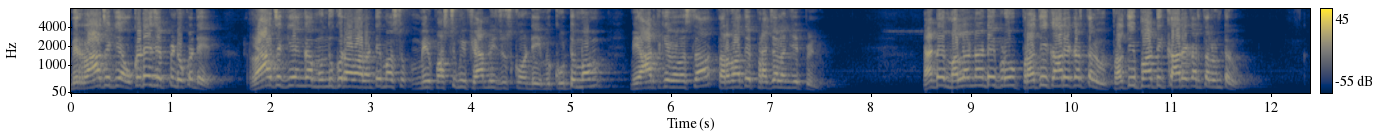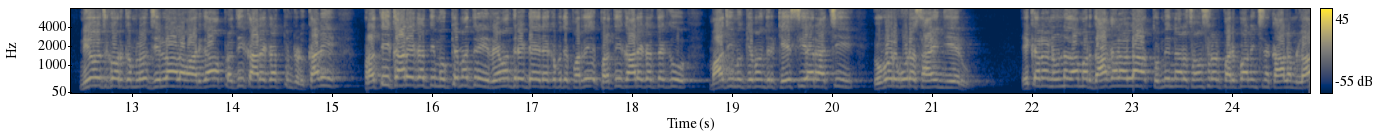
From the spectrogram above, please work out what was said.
మీరు రాజకీయ ఒకటే చెప్పిండి ఒకటే. రాజకీయంగా ముందుకు రావాలంటే మస్ట్ మీరు ఫస్ట్ మీ ఫ్యామిలీ చూసుకోండి మీ కుటుంబం మీ ఆర్థిక వ్యవస్థ తర్వాతే ప్రజలు అని చెప్పిండు. అంటే మల్లన్న అంటే ఇప్పుడు ప్రతి కార్యకర్తలు ప్రతి పార్టీ కార్యకర్తలు ఉంటారు. నియోజకవర్గంలో జిల్లాల వారిగా ప్రతి కార్యకర్త ఉంటాడు. కానీ ప్రతి కార్యకర్త ముఖ్యమంత్రి రేవంత్ రెడ్డి లేకపోతే ప్రతి ప్రతి కార్యకర్తకు మాజీ ముఖ్యమంత్రి కేసీఆర్ వచ్చి ఎవరు కూడా సాయం చేయరు. ఎక్కడైనా ఉన్నదా మరి? దాఖలాల తొమ్మిదిన్నర సంవత్సరాలు పరిపాలించిన కాలంలో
